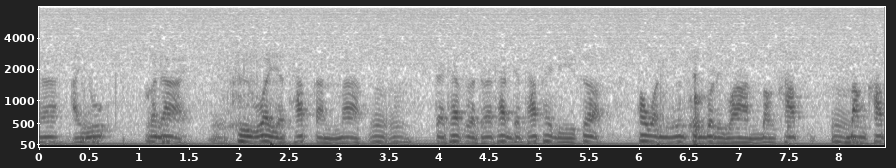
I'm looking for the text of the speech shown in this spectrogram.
นะอายุก็ได้ คือว่าอย่าทับกันมากอืมอืมแต่ถ้าเกิดว่าท่านจะทับให้ดีก็เพราะวันนี้มันเป็นบริวารบังคับอืมบังคับ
